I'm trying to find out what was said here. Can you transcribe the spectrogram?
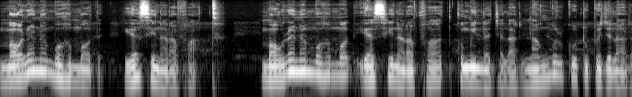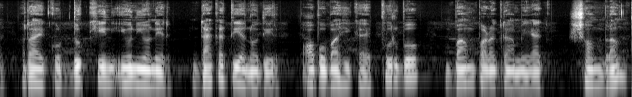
মাওলানা মোহাম্মদ ইয়াসিন আরাফাত মৌলানা মোহাম্মদ ইয়াসিন আরাফাত কুমিল্লা জেলার নাঙ্গলকোট উপজেলার রায়কোট দক্ষিণ ইউনিয়নের ডাকাতিয়া নদীর অববাহিকায় পূর্ব বামপাড়া গ্রামে এক সম্ভ্রান্ত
